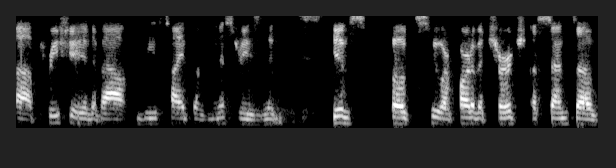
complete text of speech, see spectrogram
uh, appreciated about these type of ministries. It gives folks who are part of a church a sense of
